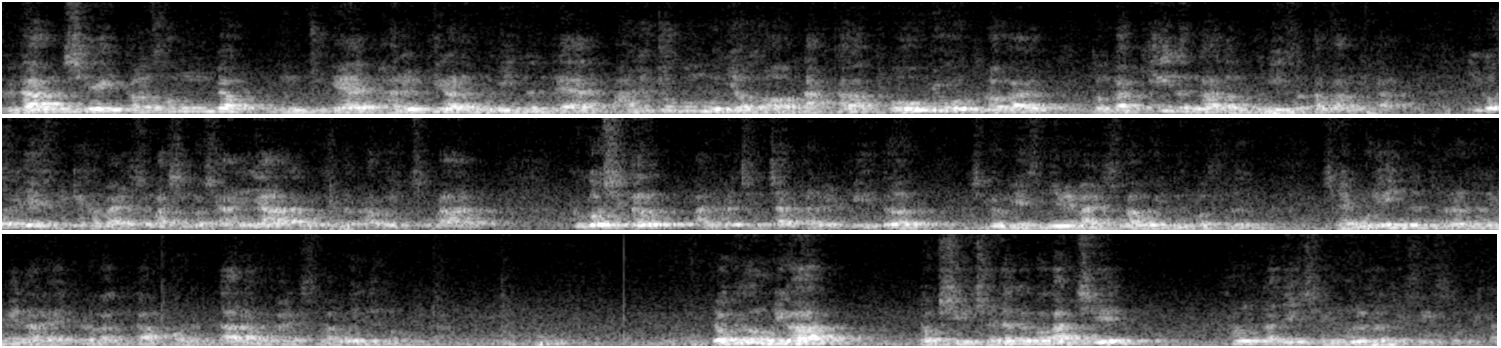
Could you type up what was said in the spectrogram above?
그 당시에 있던 성벽 문 중에 바늘기라는 문이 있는데 아주 좁은 문이어서 낙타가 겨우겨우 들어가던가 끼든가 하던 문이 있었다고 합니다. 이것을 예수님께서 말씀하신 것이 아니냐라고 생각하고 있지만 그것이든 아니면 진짜 바늘기이든 지금 예수님이 말씀하고 있는 것은 재물이 있는 자는 하나님의 나라에 들어가기가 어렵다라고 말씀하고 있는 겁니다. 여기서 우리가 역시 제자들과 같이 한 가지 질문을 던질 수 있습니다.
